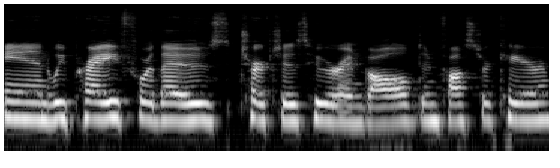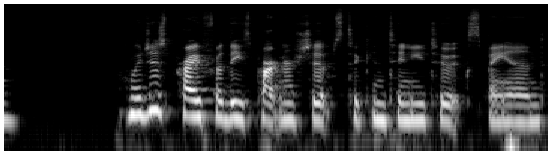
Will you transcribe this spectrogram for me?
and we pray for those churches who are involved in foster care. We just pray for these partnerships to continue to expand,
